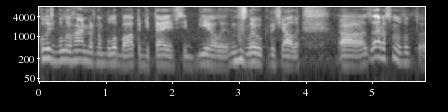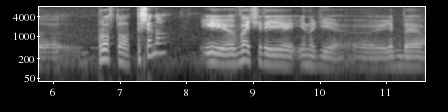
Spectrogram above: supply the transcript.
колись було гамірно, було багато дітей, всі бігали, можливо, кричали. А зараз ну, тут е, просто тишина, і ввечері іноді е, якби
